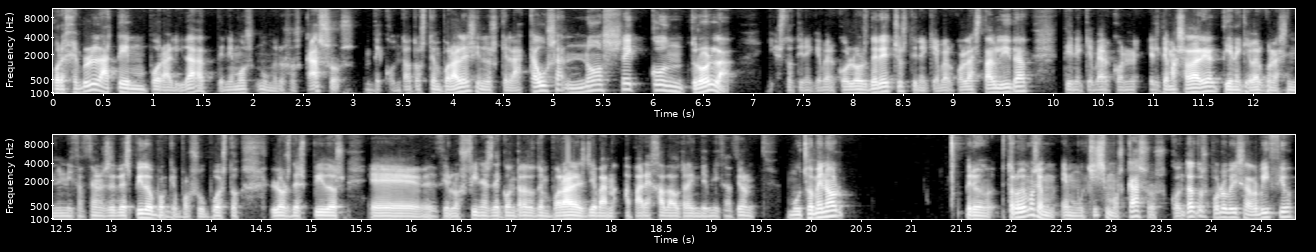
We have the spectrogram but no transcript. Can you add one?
Por ejemplo, la temporalidad. Tenemos numerosos casos de contratos temporales en los que la causa no se controla esto tiene que ver con los derechos, tiene que ver con la estabilidad, tiene que ver con el tema salarial, tiene que ver con las indemnizaciones de despido, porque por supuesto los despidos, eh, es decir, los fines de contrato temporales llevan aparejada otra indemnización mucho menor. Pero esto lo vemos en, en, muchísimos casos. Contratos por obra y servicio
